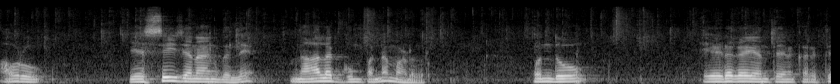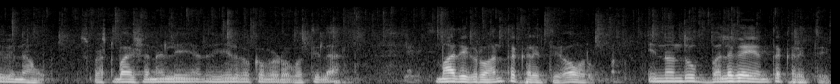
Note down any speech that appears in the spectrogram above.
ಅವರು ಎಸ್ ಸಿ ಜನಾಂಗದಲ್ಲಿ ನಾಲ್ಕು ಗುಂಪನ್ನು ಮಾಡಿದ್ರು. ಒಂದು ಎಡಗೈ ಅಂತ ಏನು ಕರಿತೀವಿ ನಾವು. ಸ್ಪಷ್ಟ ಭಾಷೆನಲ್ಲಿ ಅದು ಹೇಳಬೇಕೋ ಬೇಡ ಗೊತ್ತಿಲ್ಲ. ಮಾದಿಗರು ಅಂತ ಕರಿತೀವಿ ಅವರು. ಇನ್ನೊಂದು ಬಲಗೈ ಅಂತ ಕರಿತೀವಿ.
